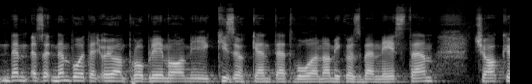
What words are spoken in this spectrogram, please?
nem, ez nem volt egy olyan probléma, ami kizökkentett volna, miközben néztem, csak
